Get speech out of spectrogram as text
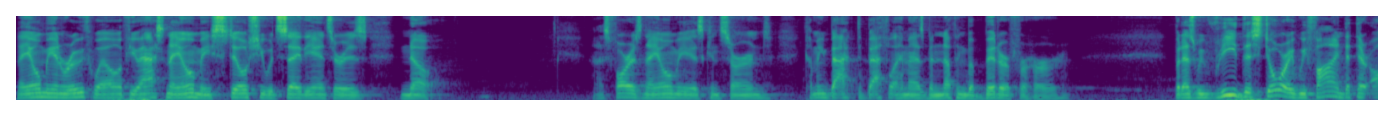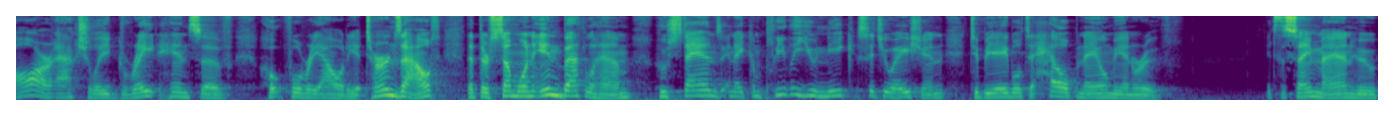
Naomi and Ruth? Well, if you ask Naomi, still she would say the answer is no. As far as Naomi is concerned, coming back to Bethlehem has been nothing but bitter for her. But as we read this story, we find that there are actually great hints of hopeful reality. It turns out that there's someone in Bethlehem who stands in a completely unique situation to be able to help Naomi and Ruth. It's the same man who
